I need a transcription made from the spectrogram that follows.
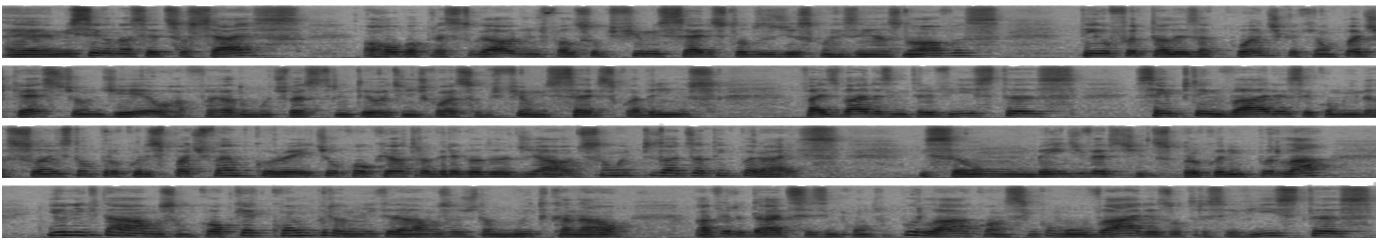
É, me sigam nas redes sociais, arroba onde fala sobre filmes e séries todos os dias com resenhas novas. Tem o Fortaleza Quântica, que é um podcast onde eu, Rafael do Multiverso 38, a gente conversa sobre filmes, séries, quadrinhos, faz várias entrevistas, sempre tem várias recomendações, então procure Spotify, Anchorage ou qualquer outro agregador de áudio, são episódios atemporais e são bem divertidos. Procurem por lá. E o link da Amazon, qualquer compra no link da Amazon ajuda muito o canal. A verdade vocês encontram por lá, assim como várias outras revistas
